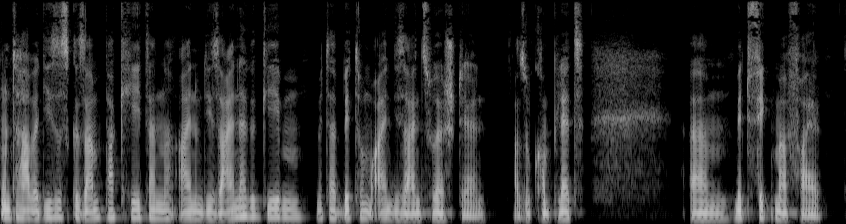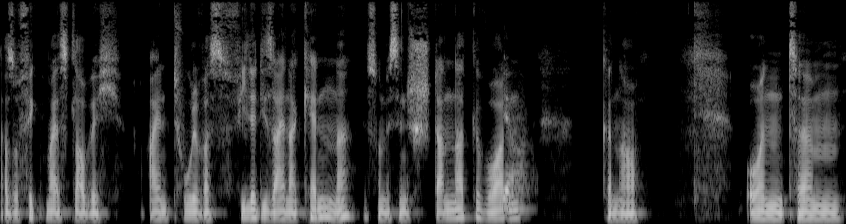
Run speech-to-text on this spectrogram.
und habe dieses Gesamtpaket dann einem Designer gegeben mit der Bitte, um ein Design zu erstellen. Also komplett ähm, mit Figma-File. Also Figma ist, glaube ich, ein Tool, was viele Designer kennen, ne? Ist so ein bisschen Standard geworden. Ja. Genau. Und ähm,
